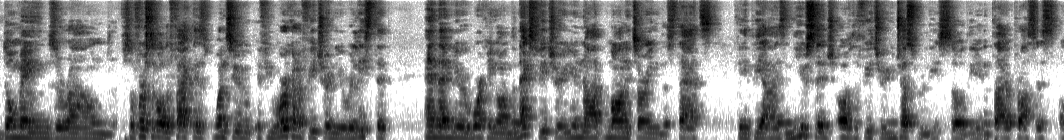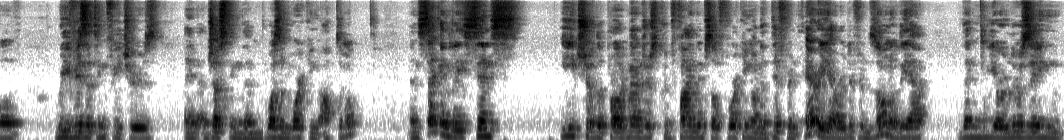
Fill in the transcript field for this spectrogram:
domains around. So first of all, the fact is once you if you work on a feature and you released it and then you're working on the next feature, you're not monitoring the stats, KPIs and usage of the feature you just released. So the entire process of revisiting features and adjusting them wasn't working optimal. And secondly, since each of the product managers could find themselves working on a different area or a different zone of the app, then we are losing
